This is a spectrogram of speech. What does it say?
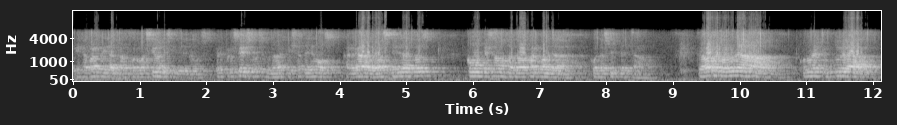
que es la parte de las transformaciones y de los preprocesos, una vez que ya tenemos cargada la base de datos, cómo empezamos a trabajar con la, con la suite trabaja con una, con una estructura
